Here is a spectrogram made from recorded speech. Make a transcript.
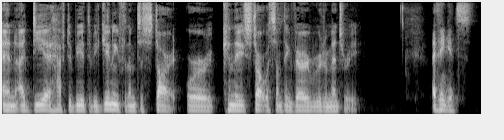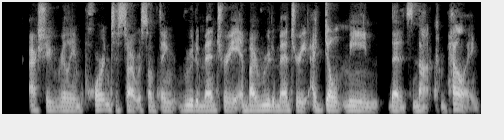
and idea have to be at the beginning for them to start, or can they start with something very rudimentary? I think it's actually really important to start with something rudimentary, and by rudimentary, I don't mean that it's not compelling.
